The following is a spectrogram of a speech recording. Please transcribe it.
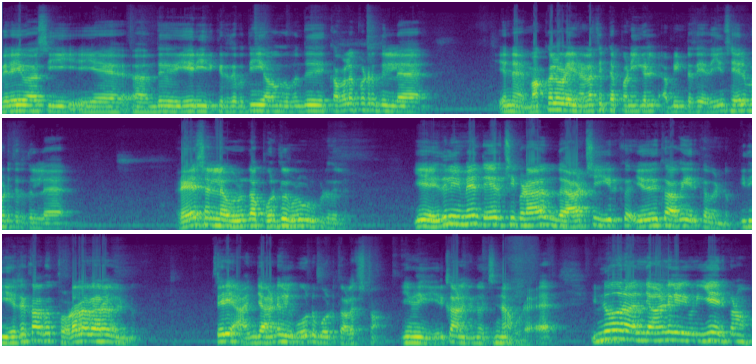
விலைவாசி வந்து ஏறி இருக்கிறத பற்றி அவங்க வந்து கவலைப்படுறது இல்லை என்ன மக்களுடைய நலத்திட்ட பணிகள் அப்படின்றத எதையும் செயல்படுத்துறது இல்லை ரேஷனில் ஒழுங்காக பொருட்கள் கூட கொடுக்குறது இல்லை ஏன் எதுலேயுமே தேர்ச்சி பெறாத இந்த ஆட்சி இருக்க எதுக்காக இருக்க வேண்டும்? இது எதற்காக தொடர வேற வேண்டும்? சரி அஞ்சு ஆண்டுகளுக்கு ஓட்டு போட்டு தொலைச்சிட்டோம். இவங்க இருக்கானுங்கன்னு வச்சுன்னா கூட. இன்னொரு அஞ்சு ஆண்டுகள் இவனுங்க ஏன் இருக்கணும்?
